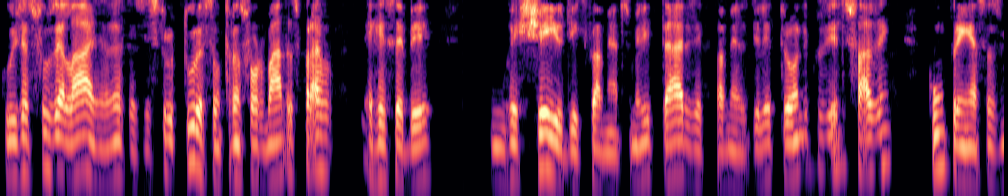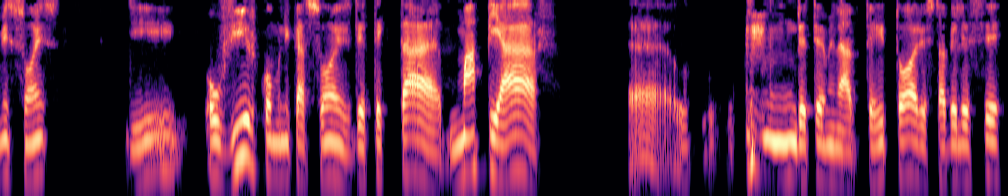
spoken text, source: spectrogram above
cujas fuselagens, né, as estruturas são transformadas para receber um recheio de equipamentos militares, equipamentos de eletrônicos, e eles fazem, cumprem essas missões de ouvir comunicações, detectar, mapear uh, um determinado território, estabelecer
